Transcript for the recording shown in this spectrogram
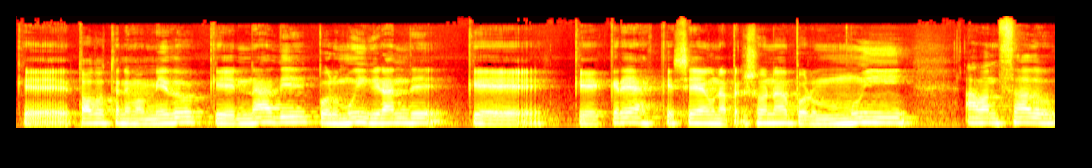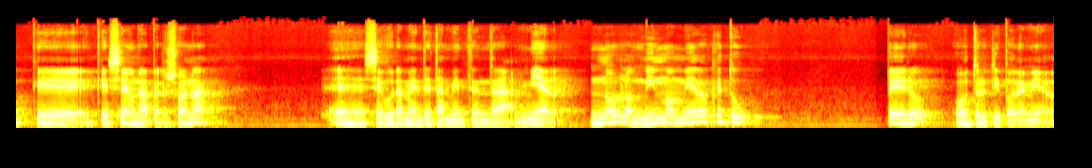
que todos tenemos miedo, que nadie, por muy grande que, creas que sea una persona, por muy avanzado que, sea una persona, eh, seguramente también tendrá miedo. No los mismos miedos que tú, pero otro tipo de miedo.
